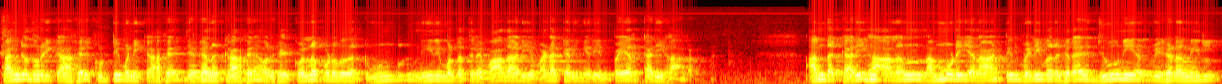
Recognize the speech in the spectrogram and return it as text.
தங்கதுரைக்காக குட்டிமணிக்காக ஜெகனுக்காக அவர்கள் கொல்லப்படுவதற்கு முன்பு நீதிமன்றத்தில் வாதாடிய வழக்கறிஞரின் பெயர் கரிகாலன். அந்த கரிகாலன் நம்முடைய நாட்டில் வெளிவருகிற ஜூனியர் விகடனில்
